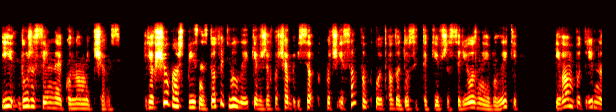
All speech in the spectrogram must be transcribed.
і дуже сильно економить час. Якщо ваш бізнес досить великий вже, хоча б і хоч і self-employed, але досить такий вже серйозний і великий, і вам потрібно,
